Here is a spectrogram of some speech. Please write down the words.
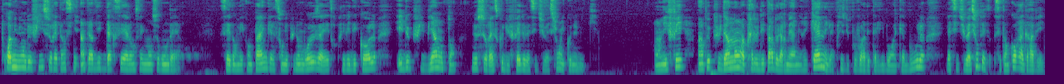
Trois millions de filles seraient ainsi interdites d'accès à l'enseignement secondaire. C'est dans les campagnes qu'elles sont les plus nombreuses à être privées d'école et depuis bien longtemps, ne serait-ce que du fait de la situation économique. En effet, un peu plus d'un an après le départ de l'armée américaine et la prise du pouvoir des talibans à Kaboul, la situation s'est encore aggravée.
